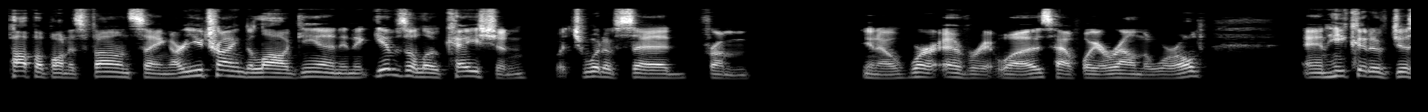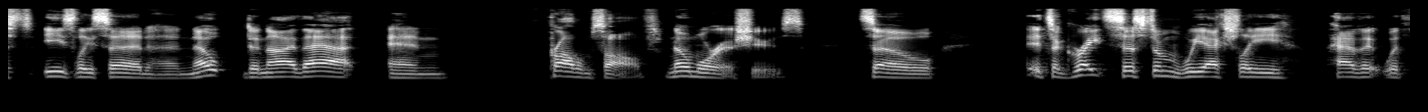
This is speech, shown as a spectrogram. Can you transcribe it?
pop up on his phone saying, Are you trying to log in? And it gives a location, which would have said from, you know, wherever it was, halfway around the world. And he could have just easily said, uh, Nope, deny that, and problem solved. No more issues. So it's a great system. We actually have it with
